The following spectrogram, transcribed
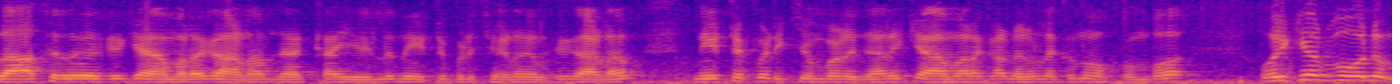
ഗ്ലാസ്സിൽ നിങ്ങൾക്ക് ക്യാമറ കാണാം. ഞാൻ കയ്യിൽ നീട്ടിപ്പിടിച്ചാണ് നിങ്ങൾക്ക് കാണാം. നീട്ടിപ്പിടിക്കുമ്പോൾ ഞാൻ ഈ ക്യാമറ കണ്ണുകളിലേക്ക് നോക്കുമ്പോൾ ഒരിക്കൽ പോലും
